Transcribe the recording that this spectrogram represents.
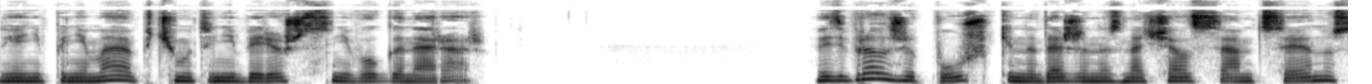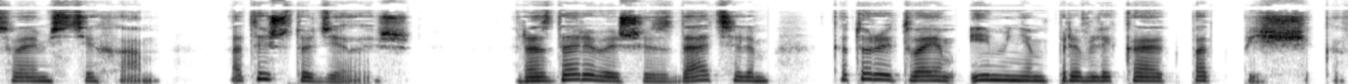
но я не понимаю, почему ты не берешь с него гонорар. Ведь брал же Пушкин и даже назначал сам цену своим стихам. А ты что делаешь? Раздариваешь издателям, которые твоим именем привлекают подписчиков.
